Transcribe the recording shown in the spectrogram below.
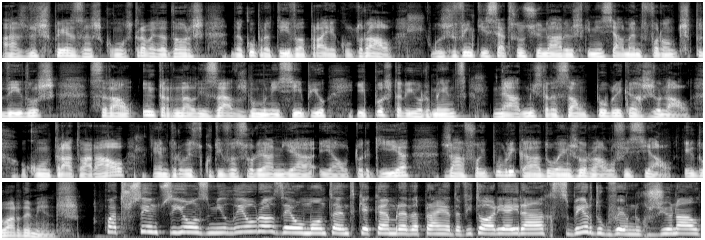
às despesas com os trabalhadores da cooperativa Praia Cultural. Os 27 funcionários que inicialmente foram despedidos serão internalizados no município e, posteriormente, na Administração Pública Regional. O contrato ARAL entre o Executivo açoriano e a, autarquia já foi publicado em jornal oficial. Eduardo Mendes. 411 mil euros é o montante que a Câmara da Praia da Vitória irá receber do Governo Regional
